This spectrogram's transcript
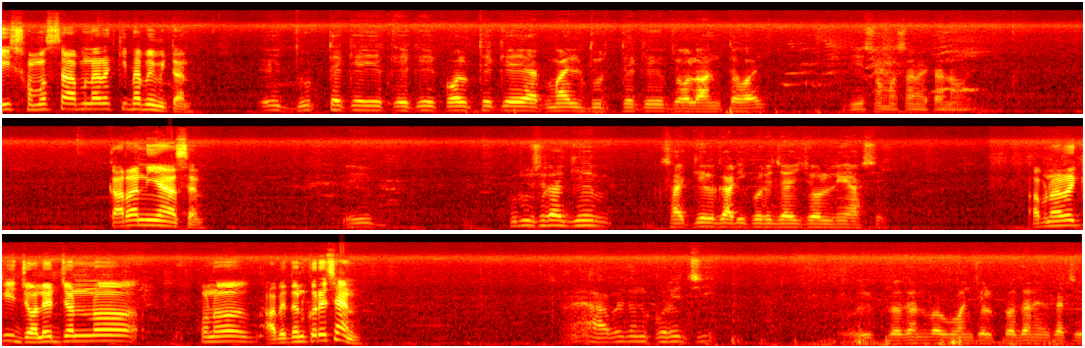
এই সমস্যা আপনারা কীভাবে মিটান? এই দূর থেকে এক কল থেকে এক মাইল দূর থেকে জল আনতে হয় দিয়ে সমস্যা মেটানো হয়। কারা নিয়ে আসেন? এই পুরুষরা গিয়ে সাইকেল গাড়ি করে যায় জল নিয়ে আসে। আপনারা কি জলের জন্য কোনো আবেদন করেছেন? হ্যাঁ আবেদন করেছি। ওই প্রধানবাবু অঞ্চল প্রধানের কাছে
